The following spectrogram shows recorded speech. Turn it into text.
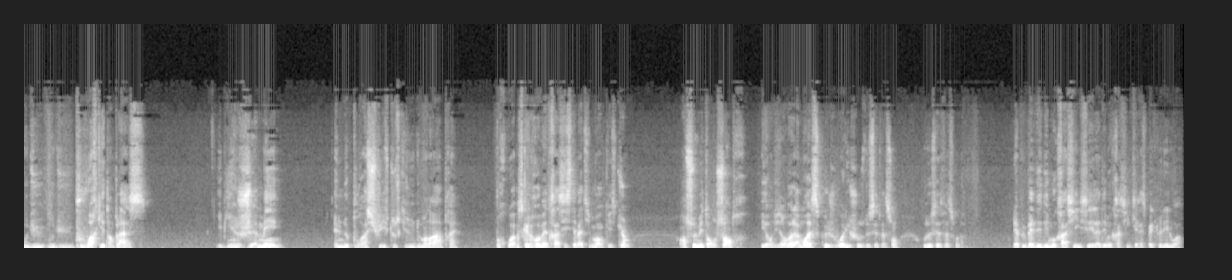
ou, du, ou du pouvoir qui est en place, eh bien jamais elle ne pourra suivre tout ce qu'il lui demandera après. Pourquoi? Parce qu'elle remettra systématiquement en question, en se mettant au centre et en disant voilà, moi, est-ce que je vois les choses de cette façon ou de cette façon-là? La plus belle des démocraties, c'est la démocratie qui respecte les lois.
